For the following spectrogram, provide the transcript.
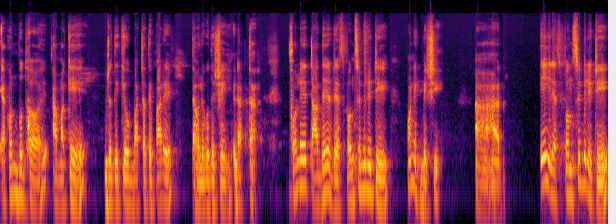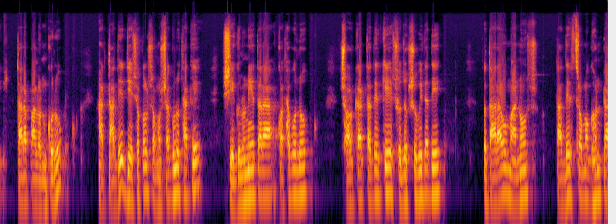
এখন বোধ হয় আমাকে যদি কেউ বাঁচাতে পারে তাহলে বোধহয় সেই ডাক্তার। ফলে তাদের রেসপন্সিবিলিটি অনেক বেশি। আর এই রেসপন্সিবিলিটি তারা পালন করুক। আর তাদের যে সকল সমস্যাগুলো থাকে সেগুলো নিয়ে তারা কথা বলুক, সরকার তাদেরকে সুযোগ সুবিধা দিক। তো তারাও মানুষ, তাদের শ্রমঘণ্টা,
